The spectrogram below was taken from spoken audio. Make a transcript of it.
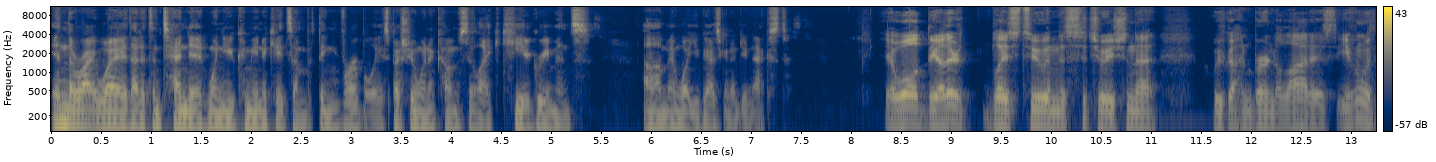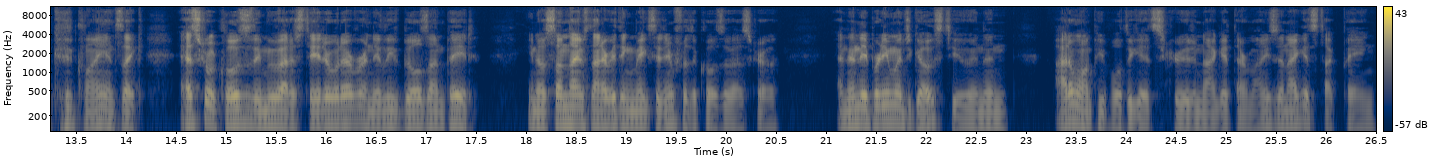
in the right way that it's intended when you communicate something verbally, especially when it comes to like key agreements um, and what you guys are going to do next. Yeah, well, the other place too in this situation that we've gotten burned a lot is even with good clients, like escrow closes, they move out of state or whatever, and they leave bills unpaid you know, sometimes not everything makes it in for the close of escrow. And then they pretty much ghost you. And then I don't want people to get screwed and not get their monies and I get stuck paying,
